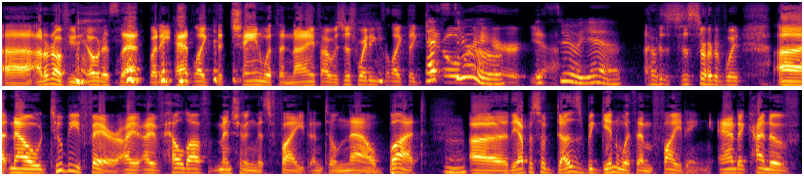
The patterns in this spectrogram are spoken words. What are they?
Uh, I don't know if you noticed that, but he had like the chain with the knife. I was just waiting for like the get That's over true. here. Yeah. It's true, yeah. I was just sort of waiting. Uh, now, to be fair, I, have held off mentioning this fight until now, but mm-hmm. uh, the episode does begin with them fighting, and it kind of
